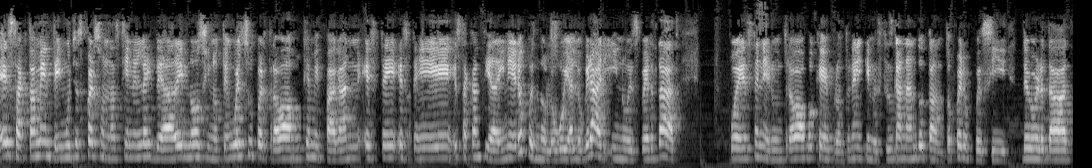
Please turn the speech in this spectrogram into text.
Exactamente, y muchas personas tienen la idea de no, si no tengo el super trabajo que me pagan este, este, esta cantidad de dinero, pues no lo voy a lograr, y no es verdad. Puedes tener un trabajo que de pronto en el que no estés ganando tanto, pero pues si de verdad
